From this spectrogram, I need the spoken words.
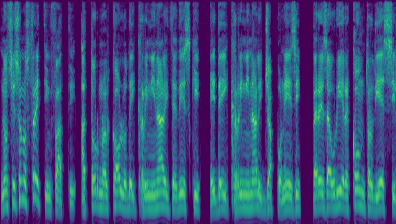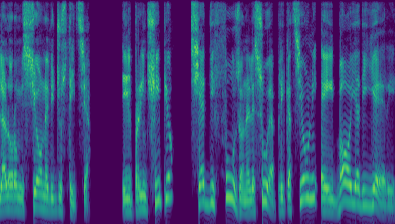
non si sono stretti infatti attorno al collo dei criminali tedeschi e dei criminali giapponesi per esaurire contro di essi la loro missione di giustizia. Il principio si è diffuso nelle sue applicazioni e i boia di ieri,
